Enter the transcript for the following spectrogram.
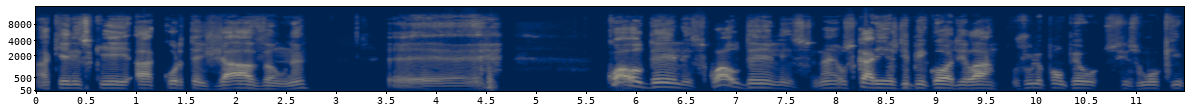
aqueles que a cortejavam, né? É, qual deles, qual deles, né? Os carinhas de bigode lá, o Júlio Pompeu cismou que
